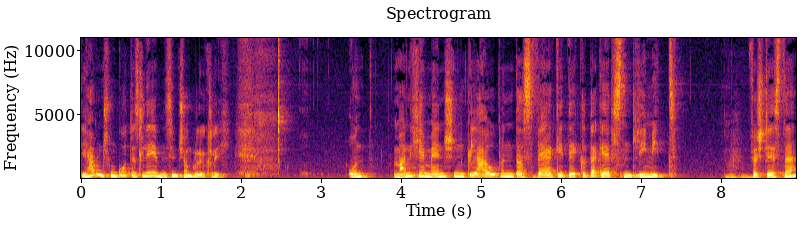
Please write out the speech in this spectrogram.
Die haben schon ein gutes Leben, sind schon glücklich. Und manche Menschen glauben, das wäre gedeckelt, da gäbe es ein Limit. Mhm. Verstehst du?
